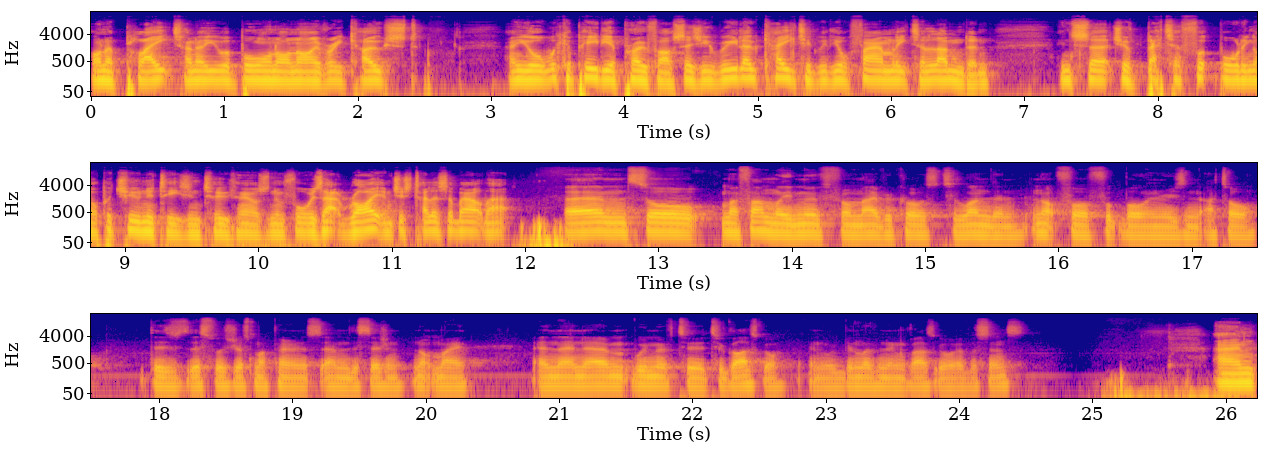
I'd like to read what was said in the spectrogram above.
on a plate. I know you were born on Ivory Coast and your Wikipedia profile says you relocated with your family to London in search of better footballing opportunities in 2004. Is that right? And just tell us about that. Um, so my family moved from Ivory Coast to London, not for footballing reason at all. This this was just my parents' um, decision, not mine. And then um, we moved to, to Glasgow, and we've been living in Glasgow ever since and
